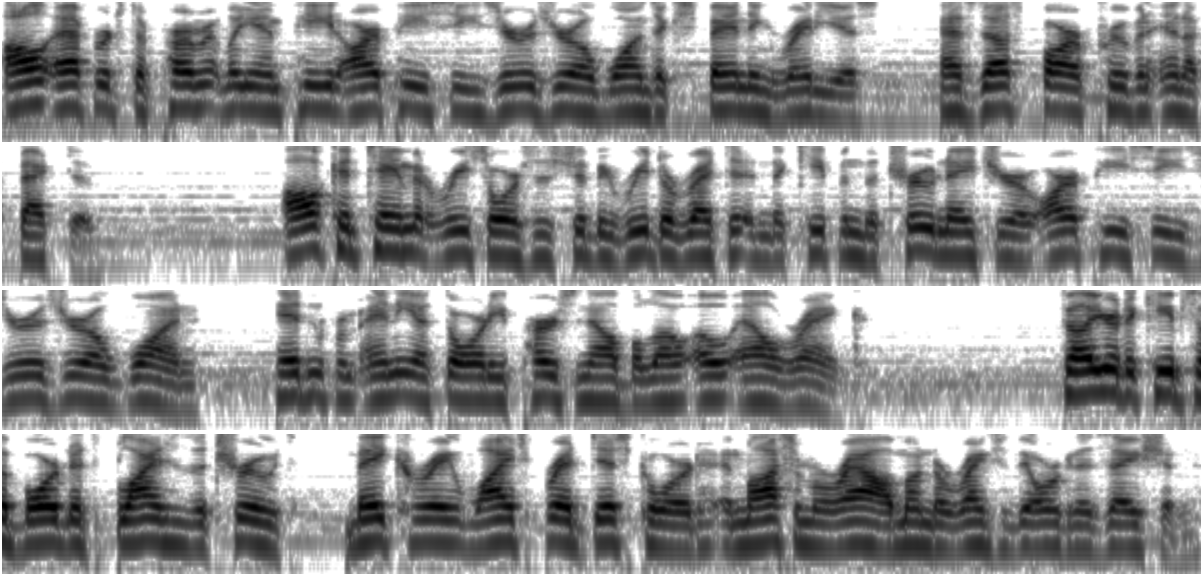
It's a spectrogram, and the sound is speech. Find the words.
All efforts to permanently impede RPC-001's expanding radius has thus far proven ineffective. All containment resources should be redirected into keeping the true nature of RPC-001 hidden from any Authority personnel below OL rank. Failure to keep subordinates blind to the truth may create widespread discord and loss of morale among the ranks of the organization.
